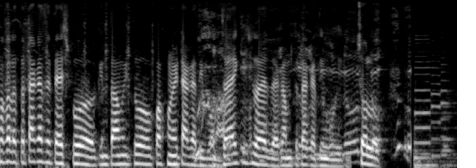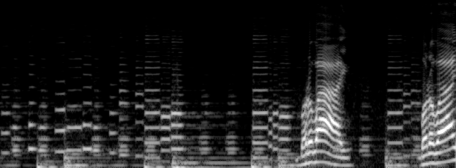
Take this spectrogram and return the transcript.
সকালে তো টাকা যেতে আসব কিন্তু আমি তো কখনোই টাকা দিব না। যাই কিছু হয়ে যাক আমি তো টাকা দিব চলো। বড় ভাই বড় ভাই।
